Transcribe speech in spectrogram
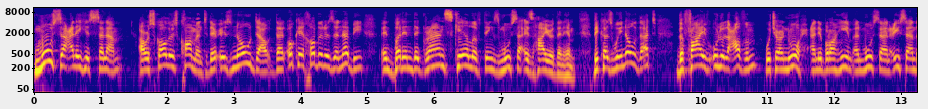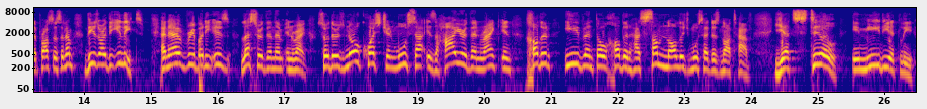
Musa alayhi salam, our scholars comment, there is no doubt that, okay, Khadir is a Nabi, but in the grand scale of things, Musa is higher than him. Because we know that the five ulul azm, which are Nuh and Ibrahim and Musa and Isa and the Prophet ﷺ, these are the elite. And everybody is lesser than them in rank. So there's no question Musa is higher than rank in Khadir, even though Khadir has some knowledge Musa does not have. Yet still, immediately,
